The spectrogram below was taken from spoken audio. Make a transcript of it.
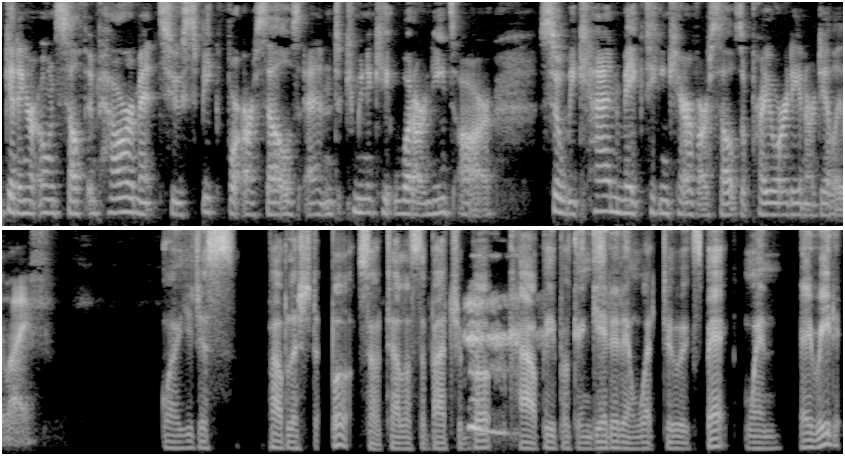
getting our own self empowerment to speak for ourselves and communicate what our needs are so we can make taking care of ourselves a priority in our daily life. Well, you just published a book. So tell us about your book, how people can get it, and what to expect when they read it.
